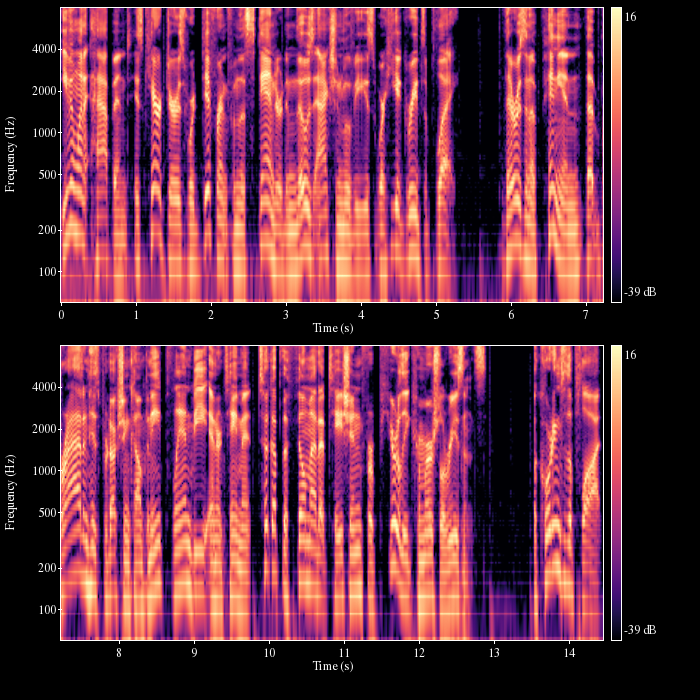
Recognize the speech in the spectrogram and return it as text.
Even when it happened, his characters were different from the standard in those action movies where he agreed to play. There is an opinion that Brad and his production company, Plan B Entertainment, took up the film adaptation for purely commercial reasons. According to the plot,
